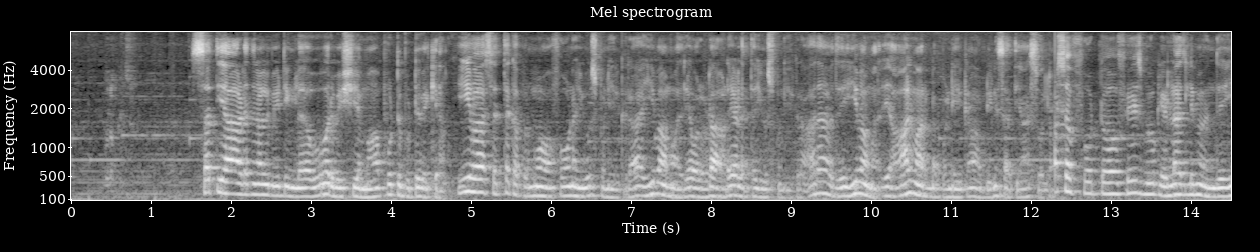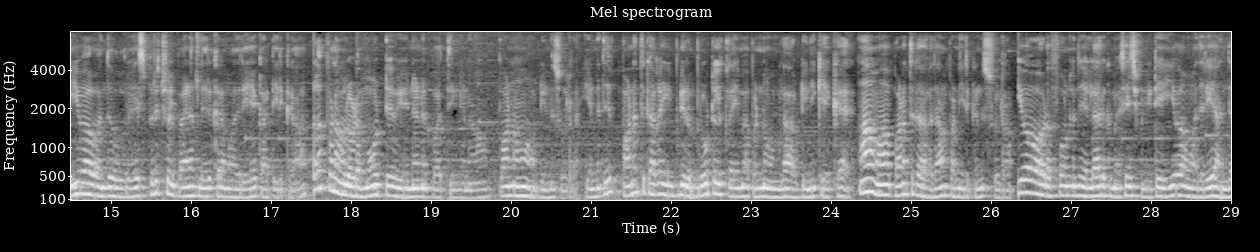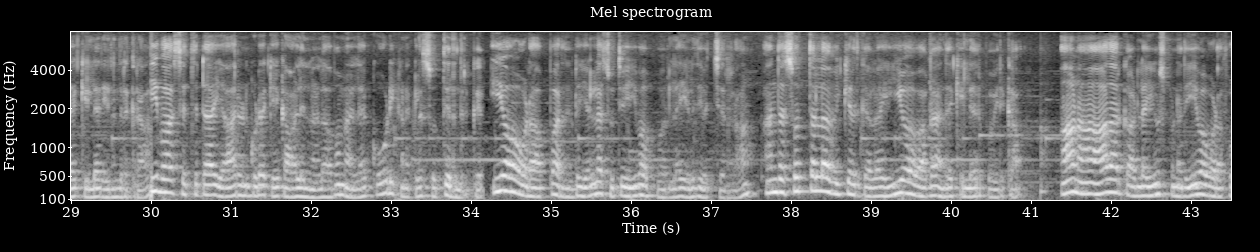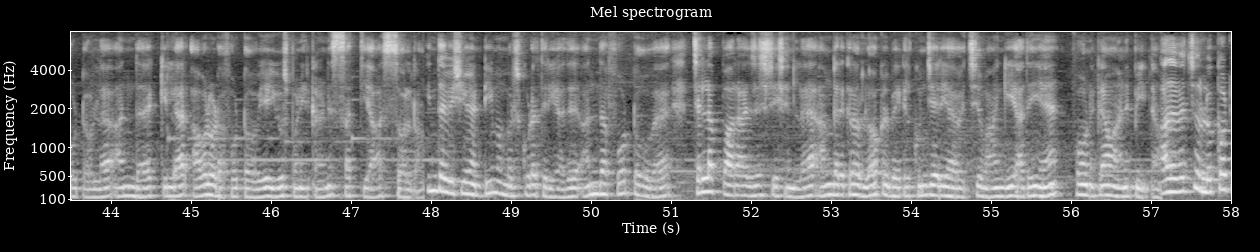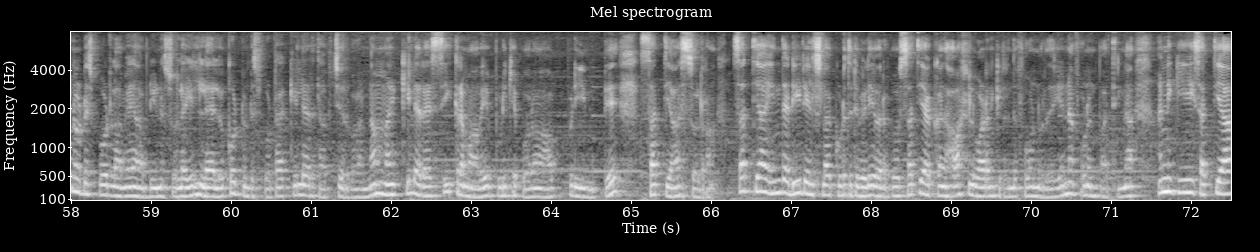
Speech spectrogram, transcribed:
சத்யா அடுத்த நாள் மீட்டிங்கில் ஒவ்வொரு விஷயமா புட்டு புட்டு வைக்கிறான். ஈவா செத்தக்கப்புறமா அவன் ஃபோனை யூஸ் பண்ணியிருக்கிறா. ஈவா மாதிரி அவளோட அடையாளத்தை யூஸ் பண்ணியிருக்கிறா. அதாவது ஈவா மாதிரி ஆள் மாறாட்டம் பண்ணியிருக்கான் அப்படின்னு சத்யா சொல்கிறான் வாட்ஸ்அப் ஃபோட்டோ ஃபேஸ்புக் எல்லாத்துலேயுமே வந்து ஈவா வந்து ஒரு ஸ்பிரிச்சுவல் பயணத்தில் இருக்கிற மாதிரியே காட்டியிருக்கிறா. கலப்பனவளோட மோட்டிவ் என்னன்னு பார்த்தீங்கன்னா பணம் அப்படின்னு சொல்கிறேன் என்னது? பணத்துக்காக இப்படி ஒரு ப்ரூட்டல் கிளைமாக பண்ணுவாங்களா அப்படின்னு கேட்க ஆமாம் பணத்துக்காக தான் பண்ணியிருக்குன்னு சொல்கிறான் ஈவாவோட ஃபோன்லேருந்து எல்லாருக்கும் மெசேஜ் பண்ணிட்டு ஈவா மாதிரியே அந்த கில்லர் இருந்திருக்கிறா. ஈவா செத்துட்டா யாருன்னு கூட கேட்க ஆள் இல்லைனால அவன் மேலே கோடிக்கணக்கில் சொத்து இருந்திருக்கு. ஈவாவோட அப்பா இருந்துட்டு எல்லா சொத்தையும் ஈவா போரில் எழுதி வச்சிடுறான். அந்த சொத்தெல்லாம் விற்கிறதுக்காக ஈவாவாக அந்த கில்லர் போயிருக்கான் ஆனால் ஆதார் கார்டில் யூஸ் பண்ணது ஈவாவோட ஃபோட்டோவில் அந்த கில்லர் அவளோட ஃபோட்டோவையே யூஸ் பண்ணியிருக்கான்னு சத்யா சொல்கிறான் இந்த விஷயம் என் டீம் மெம்பர்ஸ் கூட தெரியாது. அந்த ஃபோட்டோவை செல்லப்பாரா ரெஜிஸ்ட்ரேஷனில் அங்கே இருக்கிற ஒரு லோக்கல் வெஹிக்கிள் குஞ்சேரியா வச்சு வாங்கி அதை ஃபோனுக்கு அவன் அனுப்பிட்டான். அதை வச்சு ஒரு லுக் அவுட் நோட்டீஸ் போடலாமே அப்படின்னு சொல்ல இல்லை லுக் அவுட் நோட்டீஸ் போட்டால் கில்லர் தப்பிச்சிருவான் நம்ம கில்லரை சீக்கிரமாகவே பிடிக்க போகிறோம் அப்படின்ட்டு சத்யா சொல்கிறான் சத்யா இந்த டீட்டெயில்ஸ்லாம் கொடுத்துட்டு வெளியே வரப்போ சத்யாவுக்கு அந்த ஹாஸ்டல் வார்டன் கிட்ட இருந்து ஃபோன் வருது. என்ன ஃபோனுன்னு பார்த்தீங்கன்னா அன்னைக்கு சத்யா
